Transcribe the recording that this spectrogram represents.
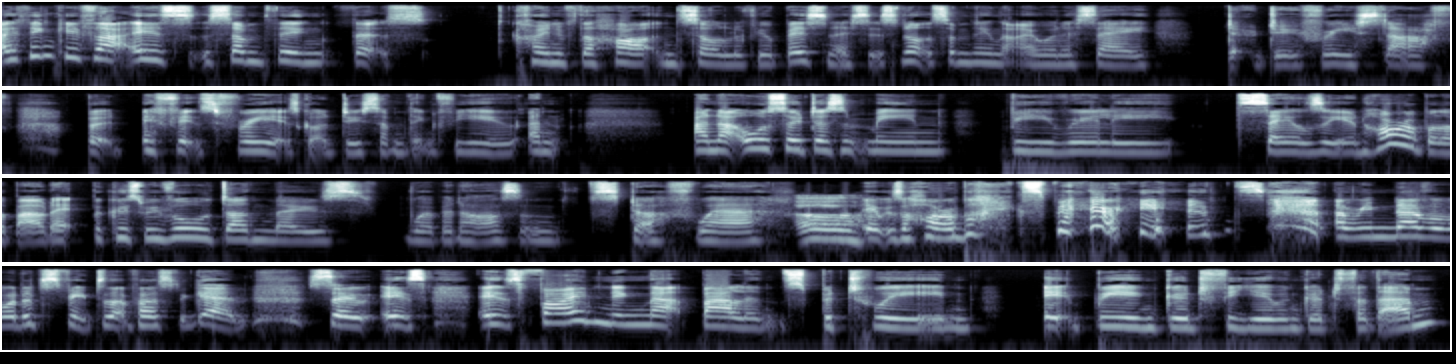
I think if that is something that's kind of the heart and soul of your business, it's not something that I want to say don't do free stuff, but if it's free, it's got to do something for you. And and that also doesn't mean be really salesy and horrible about it because we've all done those webinars and stuff where oh. it was a horrible experience and we never wanted to speak to that person again so it's it's finding that balance between it being good for you and good for them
